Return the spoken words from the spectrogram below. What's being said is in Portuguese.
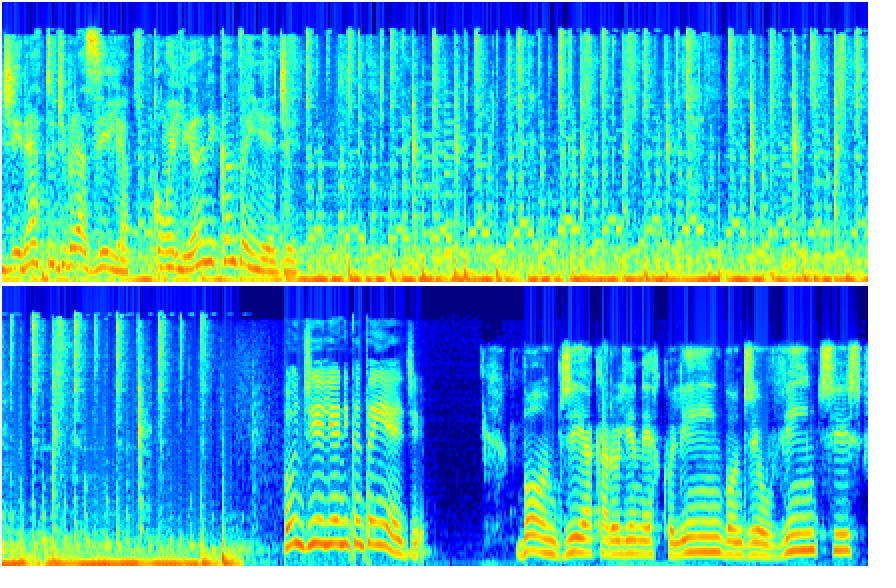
Direto de Brasília, com Eliane Cantanhede. Bom dia, Eliane Cantanhede. Bom dia, Carolina Herculin. Bom dia, ouvintes.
